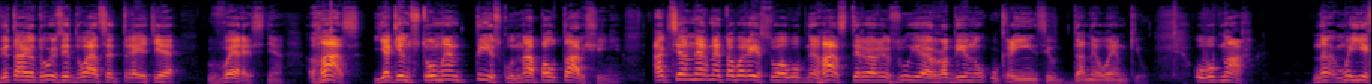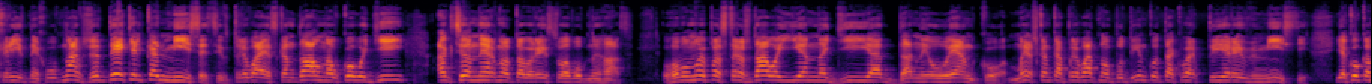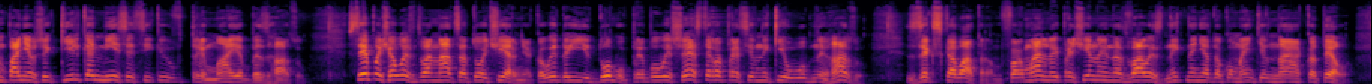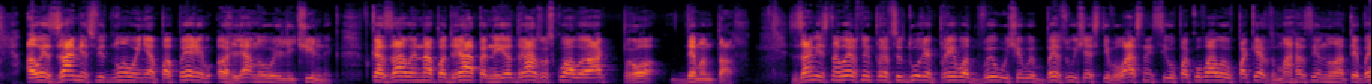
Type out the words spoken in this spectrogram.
Вітаю, друзі, 23 вересня. Газ як інструмент тиску на Полтавщині. Акціонерне товариство Лубнигаз тероризує родину українців Даниленків. У Лубнах, на моїх рідних Лубнах, вже декілька місяців триває скандал навколо дій акціонерного товариства Лубнигаз. Головною постраждалою є Надія Даниленко, мешканка приватного будинку та квартири в місті, яку компанія вже кілька місяців тримає без газу. Все почалось 12 червня, коли до її дому прибули шестеро працівників Лубнигазу з екскаватором. Формальною причиною назвали зникнення документів на котел але замість відновлення паперів оглянули лічильник, вказали на подряпини і одразу склали акт про демонтаж. Замість належної процедури привод вилучили без участі власниці, упакували в пакет з магазину АТБ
